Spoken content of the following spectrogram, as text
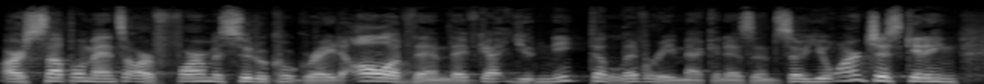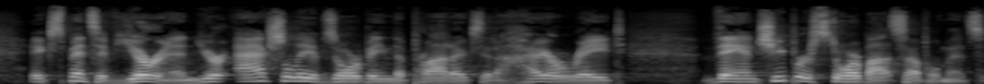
Our supplements are pharmaceutical grade, all of them. They've got unique delivery mechanisms. So you aren't just getting expensive urine, you're actually absorbing the products at a higher rate than cheaper store bought supplements.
